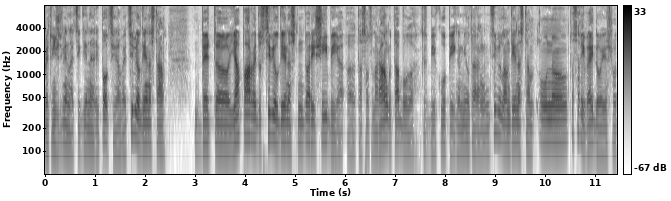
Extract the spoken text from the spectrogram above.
bet viņš vienlaicīgi dienēja arī policijā vai civil dienestā. Bet, uh, ja pārved uz civilu dienestu, nu, arī šī bija uh, tā saucamā rangu tabula, kas bija kopīga gan militāram, gan civilam dienestam, un uh, tas arī veidoja šo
